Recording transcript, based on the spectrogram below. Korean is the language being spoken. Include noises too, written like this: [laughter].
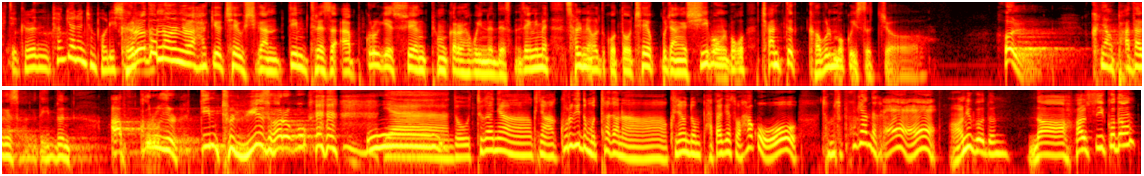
이제 그런 편견은 좀 버리시고. 그러던 어느 날 학교 체육 시간 띵틀에서 앞구르기 수행 평가를 하고 있는데 선생님의 설명을 듣고 또 체육부장의 시범을 보고 잔뜩 겁을 먹고 있었죠. 헐, 그냥 바닥에서 하기도 힘든 앞구르기를 띵틀 위에서 하라고? [laughs] 야, 너 어떡하냐. 그냥 앞구르기도 못하잖아. 그냥 넌 바닥에서 하고 점수 포기한다 그래. 아니거든. 나 할 수 있거든.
